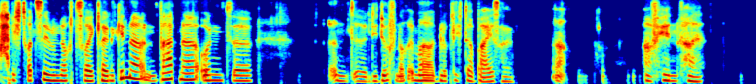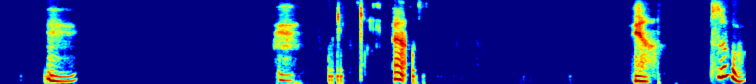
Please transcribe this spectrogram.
habe ich trotzdem noch zwei kleine Kinder und einen Partner und, äh, und äh, die dürfen auch immer glücklich dabei sein. Ja, auf jeden Fall. Mhm. Mhm. Ja, ja. So,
